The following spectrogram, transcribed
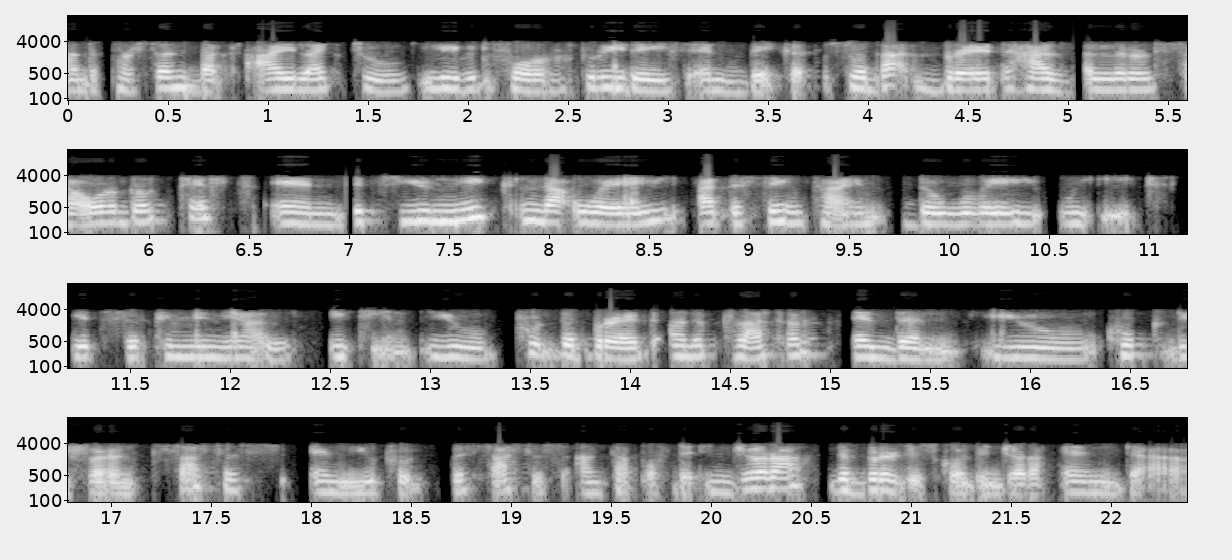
on the person, but I like to leave it for three days and bake it. So that bread has a little sourdough taste, and it's unique in that way. At the same time, the way we eat, it's a communal eating. You put the bread on a platter, and then you cook different sauces, and you put the sauces on top of the injera. The bread is called injera, and uh,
